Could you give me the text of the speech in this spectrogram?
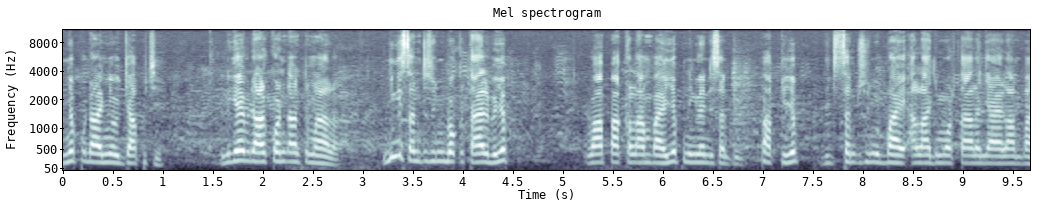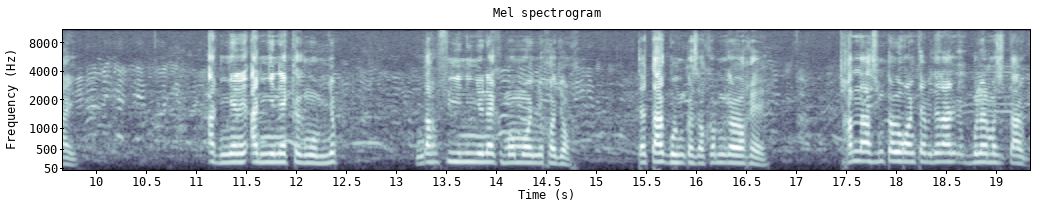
ñëpp daal ñëw jàpp ci liggéey bi daal contentement la ñi ngi sant suñu mbokk taaliba yëpp waa Pàq Lambaay yëpp ñu ngi leen di sant Pàq yëpp di sant suñu baay Alaaji Mor Talla Ndiaye Lambaay ak ñeneen ak ñi nekk ak moom ñëpp ndax fii ni ñu nekk moom moo ñu ko jox te tàgguñ ko sax comme ni nga waxee xam naa suñ ko waxoon tamit danaan bu leen ma si tàggu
